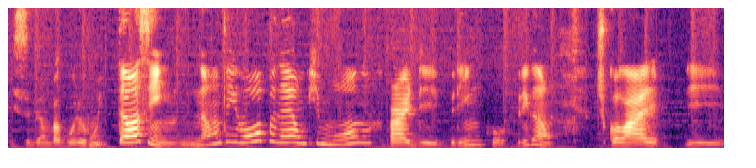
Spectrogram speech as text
receber um bagulho ruim. Então, assim, não tem roupa, né? Um kimono, um par de brinco. Brinco não de colar e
